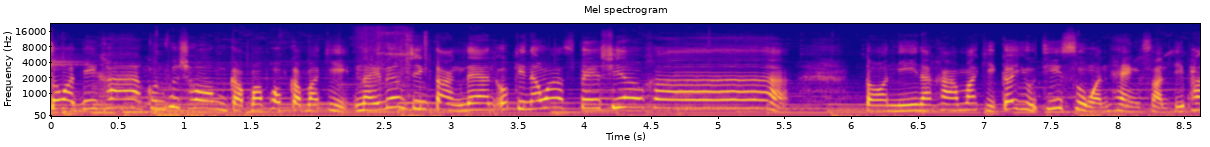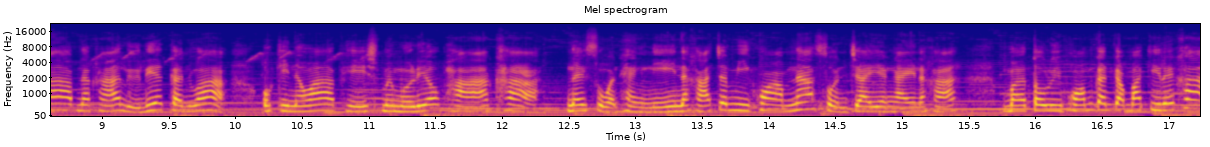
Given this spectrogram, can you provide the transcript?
สวัสดีค่ะ คุณผู้ชมกลับมาพบกับมากิในเรื่องจริงต่างแดนโอกินาวาสเปเชียลค่ะ ตอนนี้นะคะมากิก็อยู่ที่สวนแห่งสันติภาพนะคะ หรือเรียกกันว่าโอกินาวาพีชเมมโมเรียลพาร์คค่ะ ในสวนแห่งนี้นะคะ จะมีความน่าสนใจยังไงนะคะ มาตะลุยพร้อมกันกับมากิเลยค่ะ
